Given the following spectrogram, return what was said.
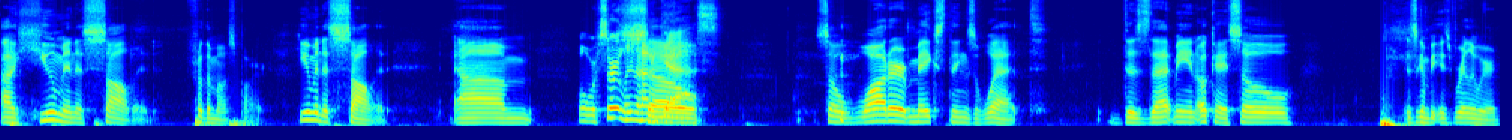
A human is solid for the most part. Human is solid. Um, Well, we're certainly not So- a gas. so water makes things wet. Does that mean okay? So it's gonna be it's really weird.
